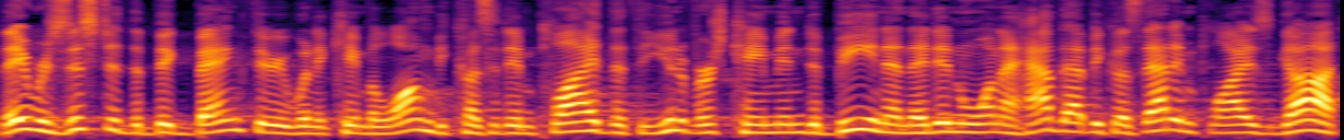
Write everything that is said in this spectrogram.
They resisted the Big Bang Theory when it came along because it implied that the universe came into being, and they didn't want to have that because that implies God.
